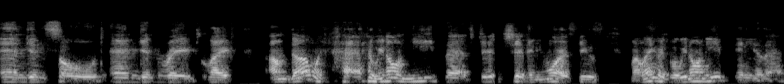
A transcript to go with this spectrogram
and getting sold and getting raped. Like I'm done with that. We don't need that shit, shit anymore. Excuse my language, but we don't need any of that.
